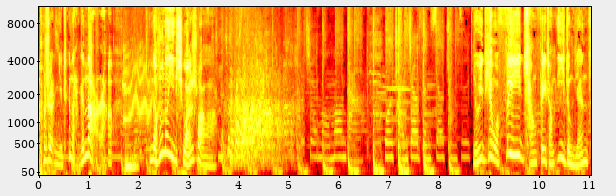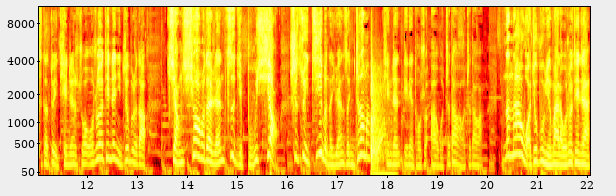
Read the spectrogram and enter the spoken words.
不是你这哪儿跟哪儿啊？能不能一起玩耍啊？有一天，我非常非常义正言辞的对天真说：“我说天真，你知不知道，讲笑话的人自己不笑是最基本的原则，你知道吗？”天真点点头说：“啊，我知道啊，我知道啊。”那那我就不明白了。我说天真，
